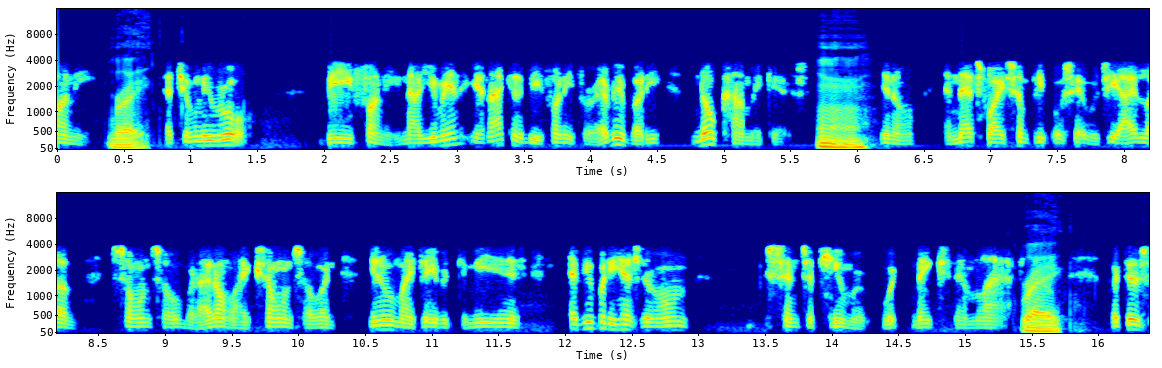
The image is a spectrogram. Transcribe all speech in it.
funny. Right. That's the only rule. Be funny. Now, you may, you're not going to be funny for everybody. No comic is, hmm you know, and that's why some people say, well, gee, I love so and so, but I don't like so and so. And you know who my favorite comedian is? Everybody has their own sense of humor, what makes them laugh. Right. But there's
